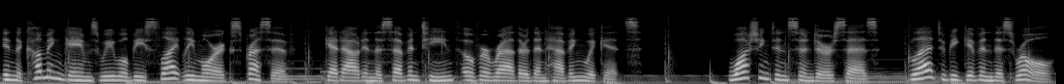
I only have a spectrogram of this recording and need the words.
In the coming games we will be slightly more expressive, get out in the 17th over rather than having wickets. Washington Sundar says, Glad to be given this role,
